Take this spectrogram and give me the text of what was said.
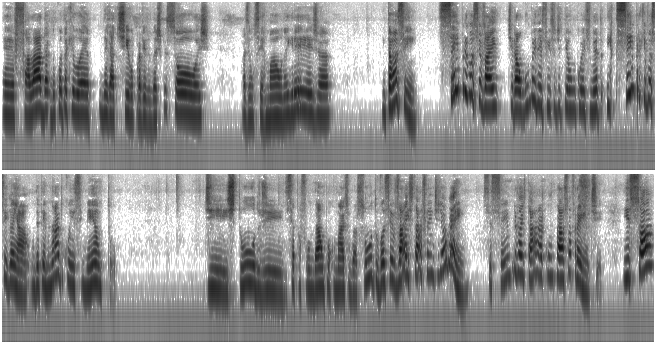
é, falar da, do quanto aquilo é negativo para a vida das pessoas, fazer um sermão na igreja. Então, assim, sempre você vai tirar algum benefício de ter um conhecimento e sempre que você ganhar um determinado conhecimento de estudo, de, de, se aprofundar um pouco mais sobre o assunto, você vai estar à frente de alguém. Você sempre vai estar com um passo à frente. E só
